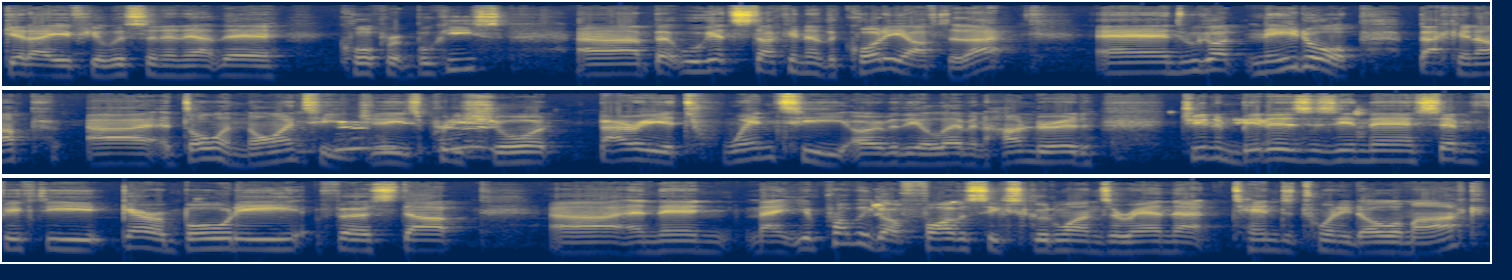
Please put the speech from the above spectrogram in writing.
g'day if you're listening out there, corporate bookies. Uh, but we'll get stuck into the quaddy after that, and we got Needorp backing up uh, a dollar ninety. Geez, pretty short. Barrier twenty over the eleven hundred. Gin and Bitters is in there, seven fifty. Garibaldi first up. Uh, and then, mate, you've probably got five or six good ones around that ten to twenty dollar mark,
